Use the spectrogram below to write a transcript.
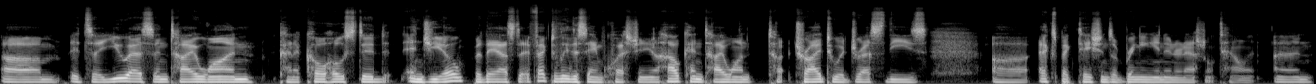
Um, it's a U.S. and Taiwan kind of co-hosted NGO, but they asked effectively the same question. You know, how can Taiwan t- try to address these uh, expectations of bringing in international talent? And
